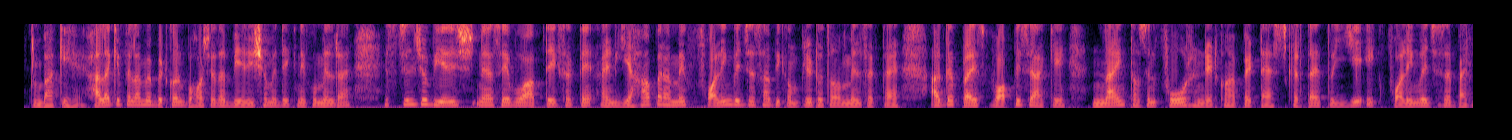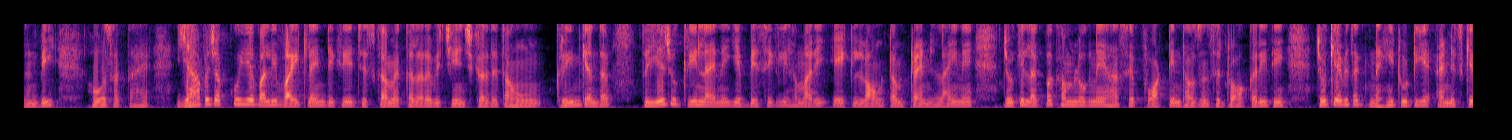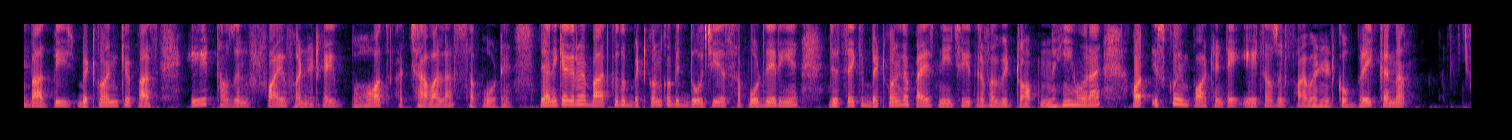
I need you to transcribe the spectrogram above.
बाकी है। हालाँकि फ़िलहाल में बिटकॉइन बहुत ज़्यादा बेरिश हमें देखने को मिल रहा है। स्टिल जो बेरिशनेस है वो आप देख सकते हैं एंड यहाँ पर हमें फॉलिंग वेज जैसा भी कंप्लीट होता हुआ मिल सकता है। अगर प्राइस वापस से आके 9400 को यहाँ पे टेस्ट करता है तो ये एक फॉलिंग वेज जैसा पैटर्न भी हो सकता है। यहाँ पर जो आपको ये वाली व्हाइट लाइन दिख रही है, जिसका मैं कलर अभी चेंज कर देता हूँ ग्रीन के अंदर तो ये जो ग्रीन लाइन है, ये बेसिकली हमारी एक लॉन्ग टर्म ट्रेंड लाइन है, जो कि लगभग हम लोग ने यहाँ से फोर्टीन से ड्रॉ करी थी, जो कि अभी तक नहीं टूटी है एंड इसके बाद भी बिटकॉइन के पास 8500 का एक बहुत अच्छा वाला सपोर्ट है। यानी कि अगर मैं बात करूँ तो बिटकॉइन को भी दो चीज़ें सपोर्ट दे रही हैं, जिससे कि बिटकॉइन का प्राइस नीचे की तरफ़ अभी ड्रॉप नहीं हो रहा है और इसको इंपॉर्टेंट है 8500 को ब्रेक करना।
